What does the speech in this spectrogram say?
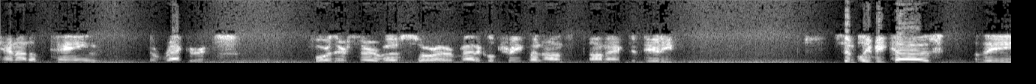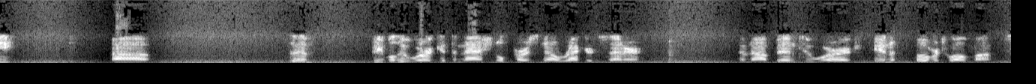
cannot obtain the records for their service or medical treatment on on active duty simply because the uh, the people who work at the National Personnel Record Center have not been to work in over 12 months.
